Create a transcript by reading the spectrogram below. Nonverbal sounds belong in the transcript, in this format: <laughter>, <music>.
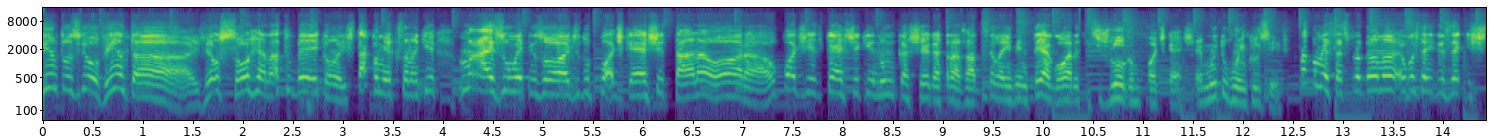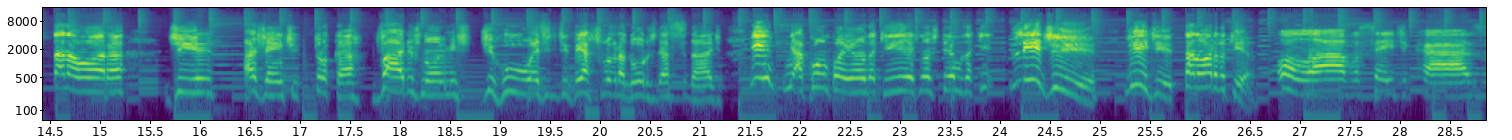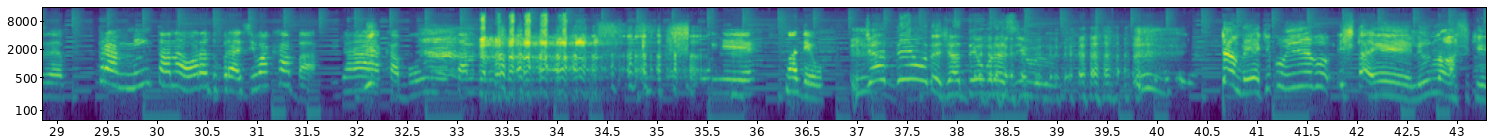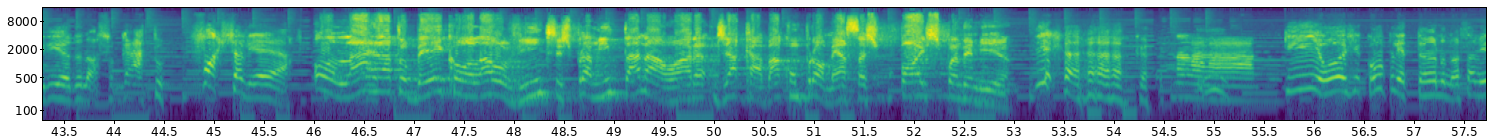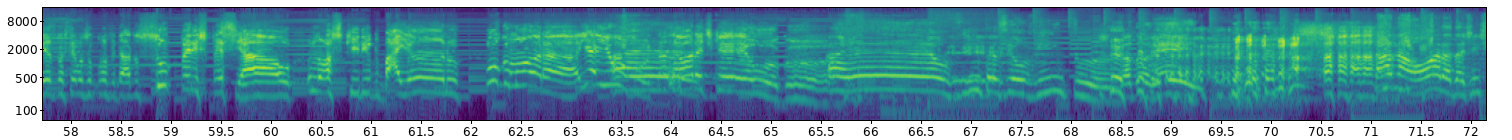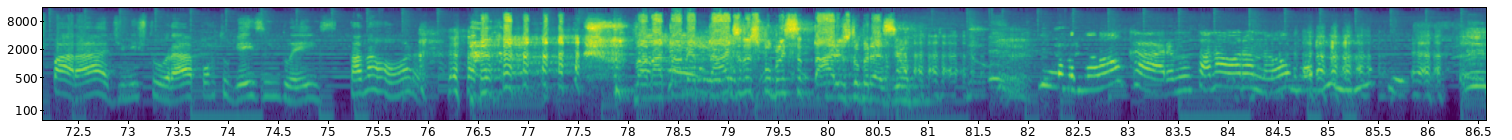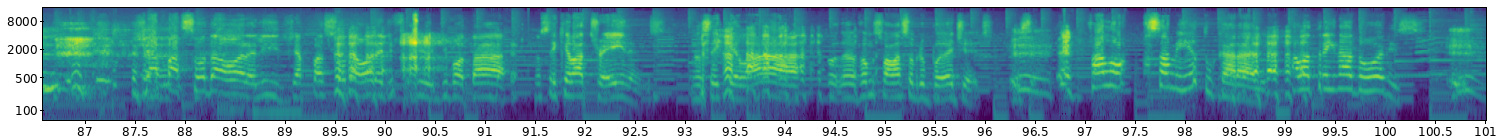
ouvintos e ouvintas! Eu sou Renato Bacon. Está começando aqui mais um episódio do podcast Tá Na Hora. O podcast que nunca chega atrasado. Sei lá, inventei agora esse slogan pro podcast. É muito ruim, inclusive. Para começar esse programa, eu gostaria de dizer que está na hora de a gente trocar vários nomes de ruas e diversos logradouros dessa cidade. E me acompanhando aqui, nós temos aqui Lid! Lid, tá na hora do quê? Olá, você aí de casa. Pra mim, tá na hora do Brasil acabar. Já e... acabou, tá <laughs> e... Já deu. Já deu, né? Já deu o Brasil. Né? Também aqui comigo está ele, o nosso querido, nosso gato, Fox Xavier. Olá, Renato Bacon, olá, ouvintes. Pra mim, tá na hora de acabar com promessas pós-pandemia. Ih, caraca! Ah. Que hoje, completando nossa mesa, nós temos um convidado super especial, o nosso querido baiano, Hugo Moura! E aí, Hugo? Aê. Tá na hora de que, Hugo? Aê, ouvintas e ouvintos! Adorei! <laughs> tá na hora da gente parar de misturar português e inglês. Tá na hora. <laughs> Vai matar metade dos publicitários do Brasil. Não, cara, não tá na hora, não. Já passou da hora ali, já passou da hora de, de, de botar não sei que lá trainers, não sei o que lá. Vamos falar sobre o budget. Fala orçamento, caralho. Fala treinadores.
